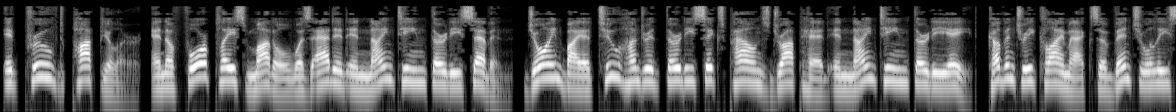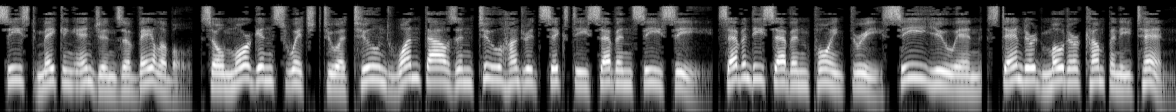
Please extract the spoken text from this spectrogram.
It proved popular, and a four-place model was added in 1937, joined by a 236 pounds drophead in 1938. Coventry Climax eventually ceased making engines available, so Morgan switched to a tuned 1267 cc 77.3 cu in Standard Motor Company 10,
